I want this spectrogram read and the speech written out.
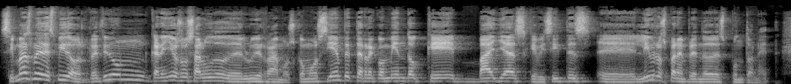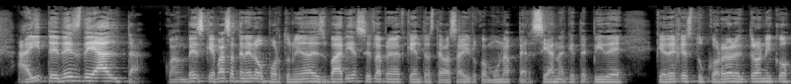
Sin más me despido, recibo un cariñoso saludo de Luis Ramos. Como siempre te recomiendo que vayas, que visites eh, librosparaemprendedores.net. Ahí te des de alta. Cuando ves que vas a tener oportunidades varias, si es la primera vez que entras te va a salir como una persiana que te pide que dejes tu correo electrónico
